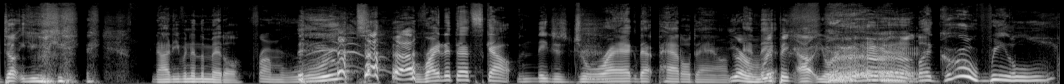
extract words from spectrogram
don't you? Not even in the middle. From root, right at that scalp, and they just drag that paddle down. You are and they- ripping out your hair. like, girl, relax.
